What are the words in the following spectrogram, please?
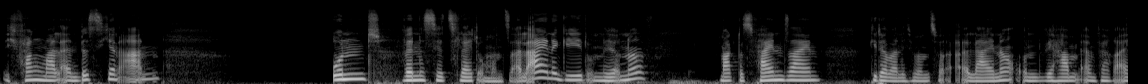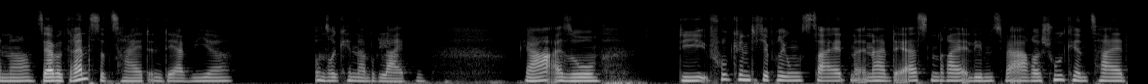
Ich fange mal ein bisschen an. Und wenn es jetzt vielleicht um uns alleine geht und ne, mag das fein sein, geht aber nicht mit uns alleine. Und wir haben einfach eine sehr begrenzte Zeit, in der wir unsere Kinder begleiten. Ja, also die frühkindliche Prägungszeit ne, innerhalb der ersten drei Lebensjahre, Schulkindzeit,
